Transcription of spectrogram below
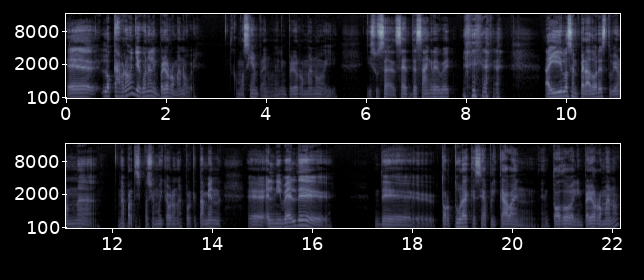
Eh, lo cabrón llegó en el Imperio Romano, güey. Como siempre, ¿no? El Imperio Romano y, y su se- sed de sangre, güey. Ahí los emperadores tuvieron una, una participación muy cabrona, porque también eh, el nivel de, de tortura que se aplicaba en, en todo el Imperio Romano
